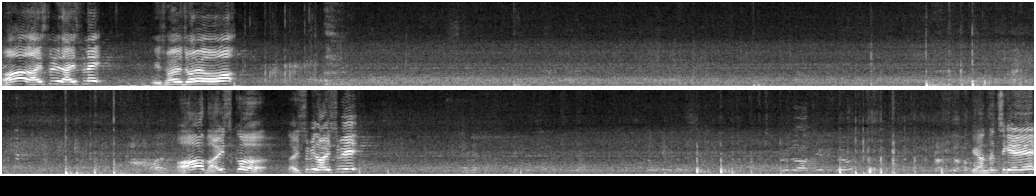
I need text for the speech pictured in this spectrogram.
아 나이스 플레이 나이스 플레이. 이게 좋아요 좋아요. 아 나이스 컷. 나이스 비 나이스 비 오케이 안 다치게.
